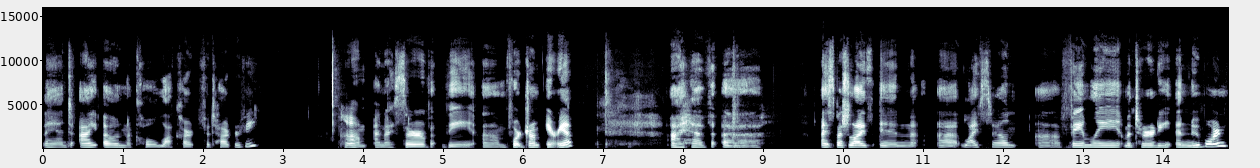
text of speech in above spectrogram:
and I own Nicole Lockhart Photography, um, and I serve the um, Fort Drum area. I have uh, I specialize in uh, lifestyle, uh, family, maternity, and newborn,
